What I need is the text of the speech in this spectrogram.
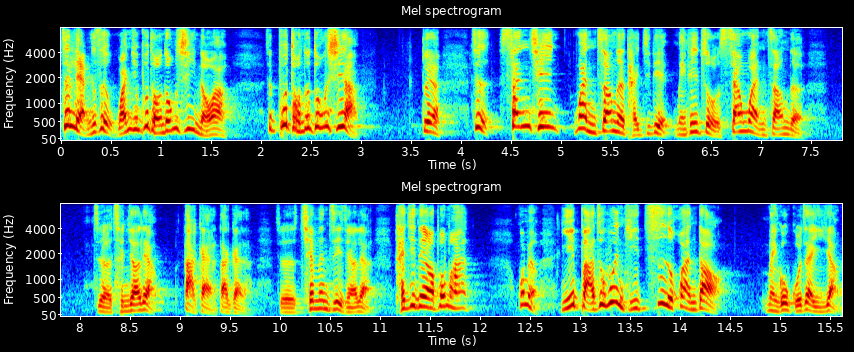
这两个是完全不同的东西，你懂吗？这不同的东西啊，对啊，这三千万张的台积电每天只有三万张的这成交量，大概大概的。就是千分之一成交量，台积电要崩盘，看到没有？你把这问题置换到美国国债一样，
